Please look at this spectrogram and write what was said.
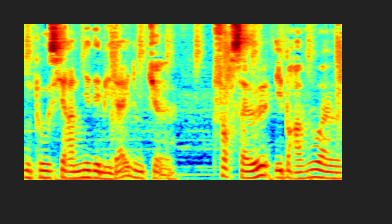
On peut aussi ramener des médailles, donc euh, force à eux et bravo à eux.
